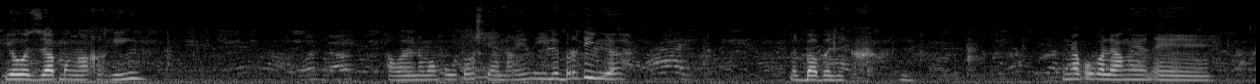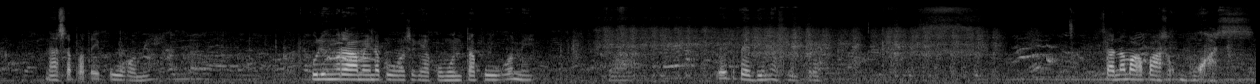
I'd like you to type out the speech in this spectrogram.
Yo, what's up mga kaking? Ako na naman po to, si anak yun, Ili Bardilla. Nagbabalik. Nga po pala ngayon, eh, nasa patay po kami. Huling ramay na po kasi kaya pumunta po kami. Kaya, pwede, pwede na siyempre. Sana makapasok bukas.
